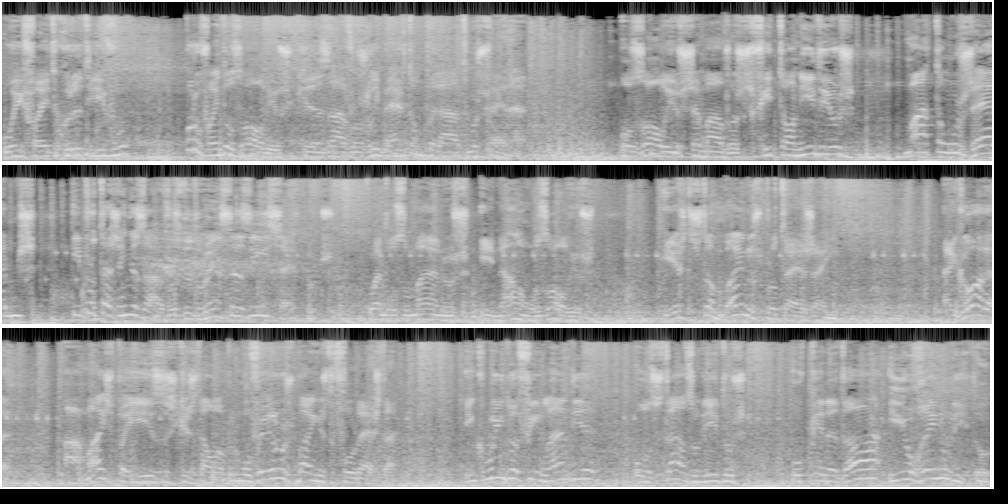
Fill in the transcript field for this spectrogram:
O efeito curativo provém dos óleos que as árvores libertam para a atmosfera. Os óleos chamados fitonídeos matam os germes e protegem as árvores de doenças e insetos. Quando os humanos inalam os óleos, estes também nos protegem. Agora, há mais países que estão a promover os banhos de floresta, incluindo a Finlândia, os Estados Unidos, o Canadá e o Reino Unido.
